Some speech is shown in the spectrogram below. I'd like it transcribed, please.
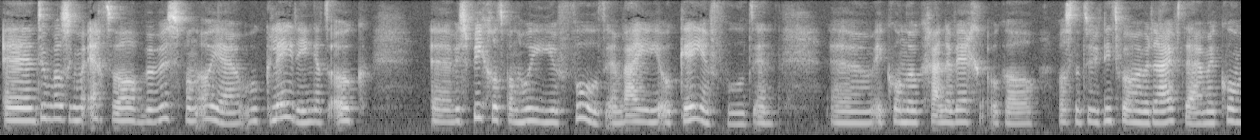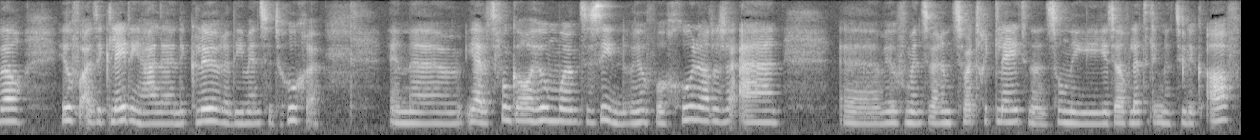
En toen was ik me echt wel bewust van, oh ja, hoe kleding dat ook uh, weerspiegelt van hoe je je voelt en waar je je oké in voelt. En Um, ik kon ook gaandeweg, ook al was het natuurlijk niet voor mijn bedrijf daar, maar ik kon wel heel veel uit de kleding halen en de kleuren die mensen droegen. En um, ja, dat vond ik al heel mooi om te zien. Heel veel groen hadden ze aan. Um, heel veel mensen waren in het zwart gekleed. En dan zond je jezelf letterlijk natuurlijk af.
